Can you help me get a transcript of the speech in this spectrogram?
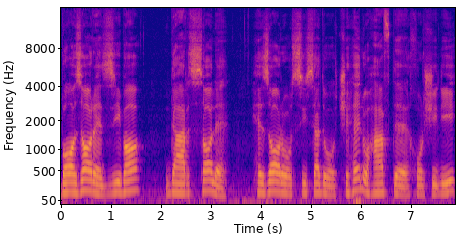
بازار زیبا در سال 1347 خورشیدی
